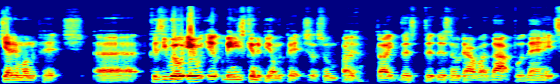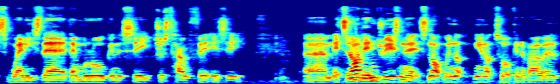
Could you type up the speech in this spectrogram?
get him on the pitch because he will. He, I mean, he's going to be on the pitch. That's some uh, like there's there's no doubt about that. But then it's when he's there, then we're all going to see just how fit is he. Um, it's an odd injury, isn't it? It's not we're not you're not talking about a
